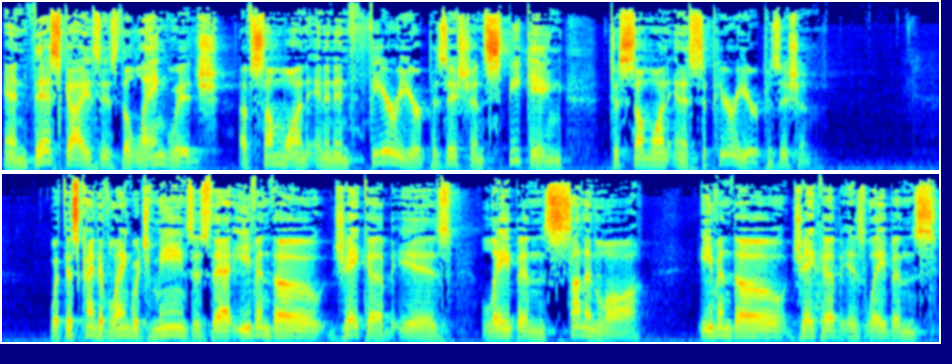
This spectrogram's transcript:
And this, guys, is the language of someone in an inferior position speaking to someone in a superior position. What this kind of language means is that even though Jacob is Laban's son in law, even though Jacob is Laban's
